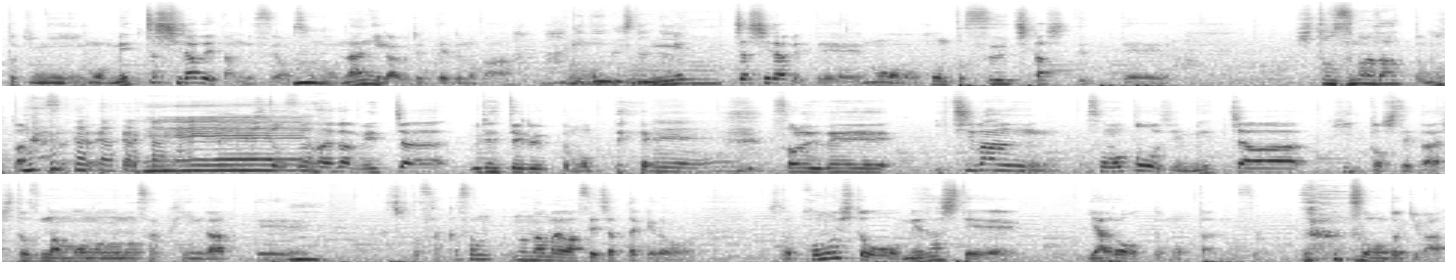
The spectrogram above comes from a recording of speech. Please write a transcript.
時にもうめっちゃ調べたんですよ、その何が売れてるのか。マーケティングしたんだ。めっちゃ調べてもうほんと数値化してって人妻だって思ったんです。よ ねへ人妻がめっちゃ売れてるって思って。え それで一番その当時めっちゃヒットしてた人妻ものの作品があって、うんちょっと作家さんの名前忘れちゃったけどちょっとこの人を目指してやろうって思ったんですよ。その時は。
